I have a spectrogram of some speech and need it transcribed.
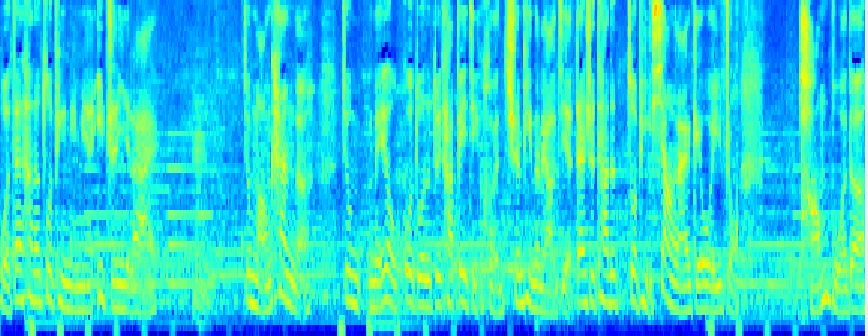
我在他的作品里面一直以来嗯，就盲看的，就没有过多的对他背景和生平的了解。但是他的作品向来给我一种磅礴的、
